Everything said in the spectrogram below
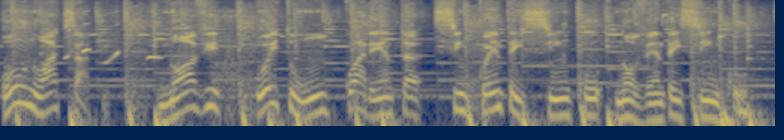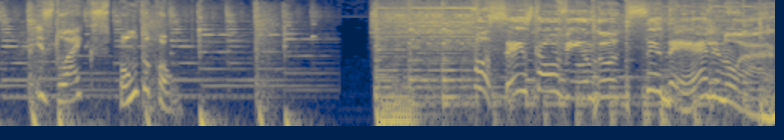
ou no WhatsApp 981 40 55 95. Slacks.com Você está ouvindo CDL no ar,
